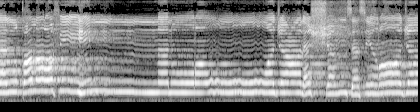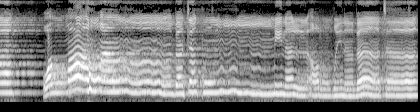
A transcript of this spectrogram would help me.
القمر فيهن نورا وجعل الشمس سراجا والله أنبتكم من الأرض نباتا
